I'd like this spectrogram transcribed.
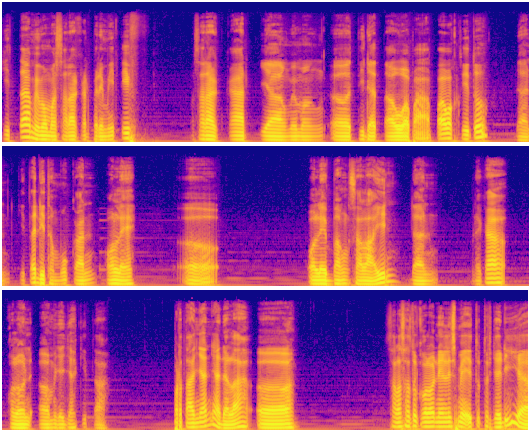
kita memang masyarakat primitif, masyarakat yang memang eh, tidak tahu apa-apa waktu itu dan kita ditemukan oleh eh, oleh bangsa lain dan mereka kolon eh, menjajah kita pertanyaannya adalah eh salah satu kolonialisme itu terjadi ya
